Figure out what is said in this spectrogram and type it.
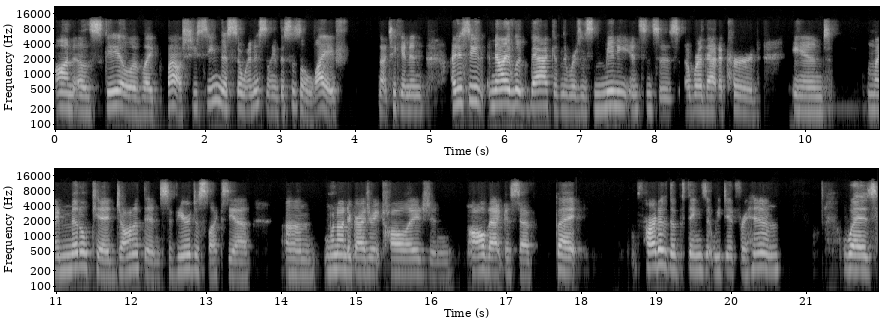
on a scale of like, wow, she's seeing this so innocently. This is a life not taken. And I just see now I look back and there was just many instances where that occurred. And my middle kid, Jonathan, severe dyslexia, um, went on to graduate college and all that good stuff. But part of the things that we did for him was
